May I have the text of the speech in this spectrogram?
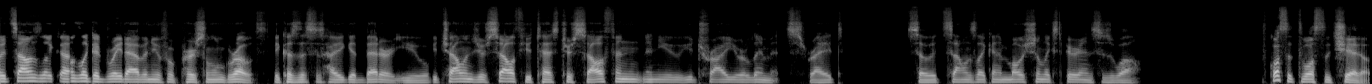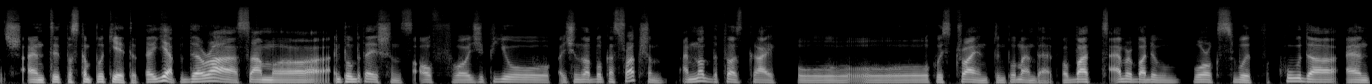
it sounds like a, sounds like a great avenue for personal growth because this is how you get better. You you challenge yourself, you test yourself, and and you you try your limits, right? So it sounds like an emotional experience as well. Of course, it was a challenge and it was complicated. Uh, yeah, there are some uh, implementations of uh, GPU general construction. I'm not the first guy who who is trying to implement that, but everybody works with CUDA, and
